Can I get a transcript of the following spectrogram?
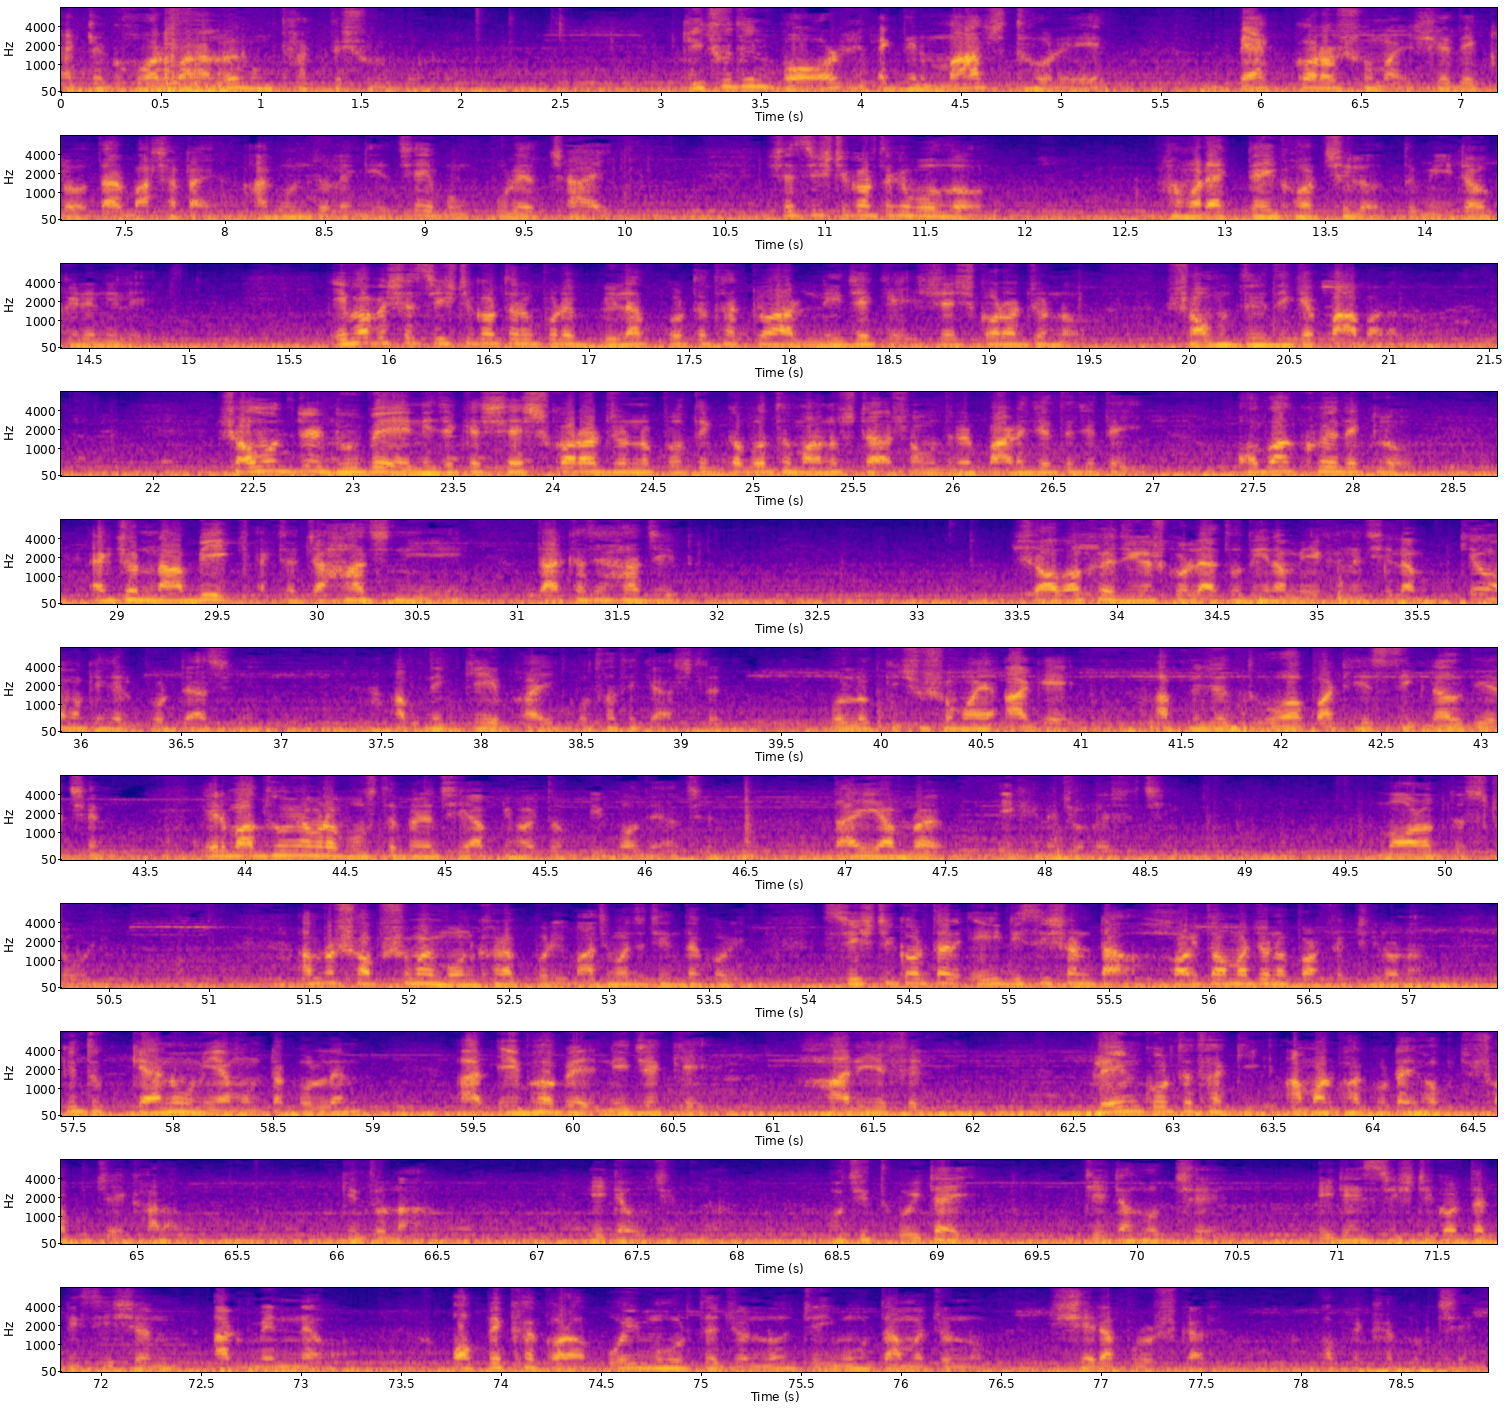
একটা ঘর বানালো এবং থাকতে শুরু করল। কিছুদিন পর একদিন মাছ ধরে ব্যাক করার সময় সে দেখল তার বাসাটায় আগুন জ্বলে গিয়েছে এবং পুড়ে ছাই। সে সৃষ্টিকর্তাকে বলল, আমার একটাই ঘর ছিল, তুমি এটাও কেড়ে নিলে। এভাবে সে সৃষ্টিকর্তার উপরে বিলাপ করতে থাকল আর নিজেকে শেষ করার জন্য সমুদ্রের দিকে পা বাড়ালো। সমুদ্রে ডুবে নিজেকে শেষ করার জন্য প্রতিজ্ঞাবদ্ধ মানুষটা সমুদ্রের পাড়ে যেতে যেতেই অবাক হয়ে দেখল, একজন নাবিক একটা জাহাজ নিয়ে তার কাছে হাজির। সে অবাক হয়ে জিজ্ঞেস করল, এতদিন আমি এখানে ছিলাম, কেউ আমাকে হেল্প করতে আসেনি। আপনি কে ভাই? কোথা থেকে আসলেন? বলল, কিছু সময় আগে আপনি যে ধোয়া পাঠিয়ে সিগন্যাল দিয়েছেন, এর মাধ্যমে আমরা বুঝতে পেরেছি আপনি হয়তো বিপদে আছেন। তাই আমরা এখানে চলে এসেছি। মর অফ দ্য স্টোরি আমরা সব সময় মন খারাপ করি, মাঝে মাঝে চিন্তা করি, সৃষ্টিকর্তার এই ডিসিশনটা হয়তো আমার জন্য পারফেক্ট ছিল না। কিন্তু কেন উনি এমনটা করলেন? আর এভাবে নিজেকে হারিয়ে ফেলি ব্লেম করতে থাকি, আমার ভাগ্যটাই হবে সবচেয়ে খারাপ। কিন্তু না, এটা উচিত না। উচিত ওইটাই, যেটা হচ্ছে এটাই সৃষ্টিকর্তার ডিসিশন আর মেনে নেওয়া। অপেক্ষা করা ওই মুহূর্তের জন্য, যেই মুহূর্তে আমার জন্য সেরা পুরস্কার অপেক্ষা করছে।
